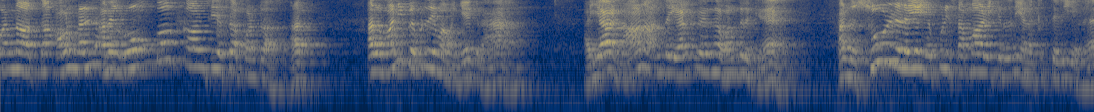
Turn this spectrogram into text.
பண்ணாதான் அவன் நல்ல அவன் ரொம்ப கான்சியஸாக பண்ணுறான் சார் அதை மன்னிப்பு எப்படி தெரியுமா அவன் கேட்குறான் ஐயா நானும் அந்த இடத்துல இருந்தால் தான் வந்திருக்கேன். அந்த சூழ்நிலையை எப்படி சமாளிக்கிறதுன்னு எனக்கு தெரியலை.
